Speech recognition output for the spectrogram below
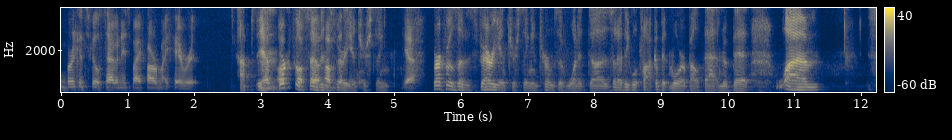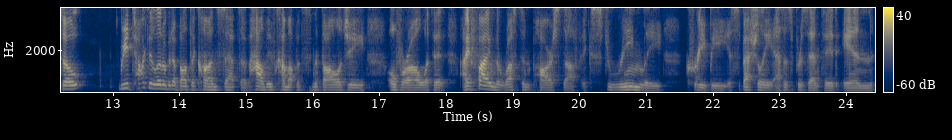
Burkittsville Seven is by far my favorite. Abs- Yeah. Burkittsville Of- of the- 7 is very interesting. Yeah. Burkittsville 7 is very interesting in terms of what it does, and I think we'll talk a bit more about that in a bit. Um, so we talked a little bit about the concept of how they've come up with this mythology overall with it. I find the Rustin Parr stuff extremely creepy, especially as it's presented in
